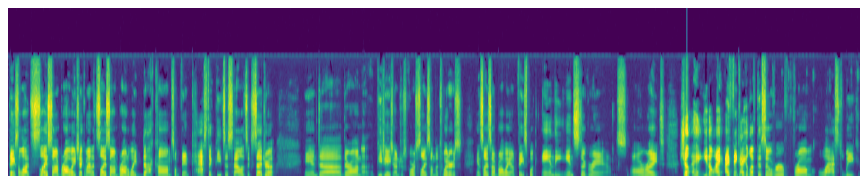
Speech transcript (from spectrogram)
Thanks a lot, Slice on Broadway. Check them out at sliceonbroadway.com. Some fantastic pizza salads, etc. And uh, they're on uh, PGH underscore slice on the Twitters and slice on Broadway on Facebook and the Instagrams. All right. Chill. Hey, you know, I, I think I left this over from last week.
